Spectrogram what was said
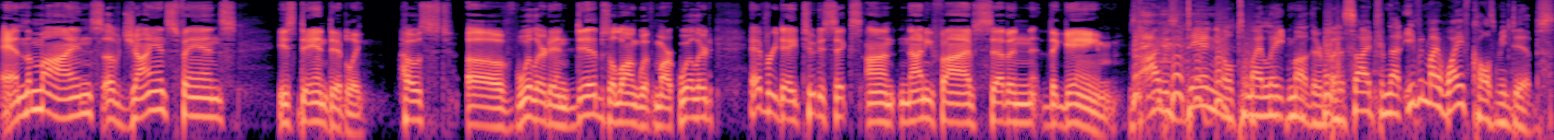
and the minds of Giants fans is Dan Dibley, host of Willard and Dibs, along with Mark Willard, every day 2 to 6 on 95.7 The Game. I was Daniel to my late mother, but aside from that, even my wife calls me Dibs.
